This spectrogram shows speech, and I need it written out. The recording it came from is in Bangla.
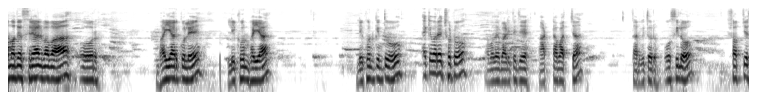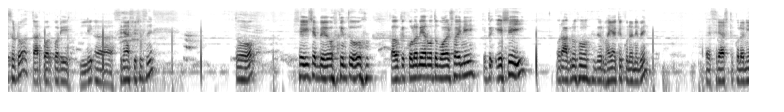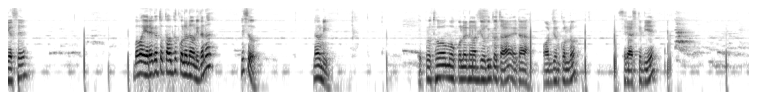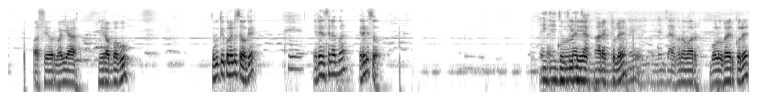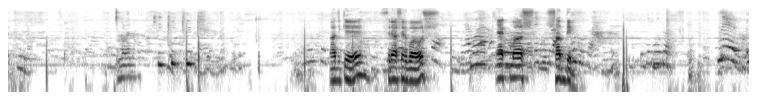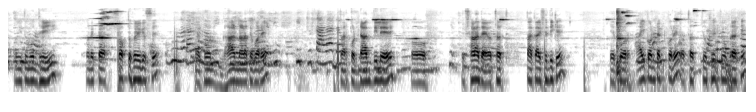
আমাদের শ্রেয়ার বাবা ওর ভাইয়ার কোলে লিখুন ভাইয়া। লিখুন কিন্তু একেবারে ছোট। আমাদের বাড়িতে যে আটটা বাচ্চা, তার ভিতর ও ছিল সবচেয়ে ছোট, তারপর পরই শ্রেয়াস এসেছে। তো সেই হিসেবে ওর কিন্তু কাউকে কোলে নেওয়ার মতো বয়স হয়নি, কিন্তু এসেই ওর আগ্রহ যে ওর ভাইয়াকে কোলে নেবে। তাই শ্রেয়াসকে কোলে নিয়েছে। বাবা এর আগে তো কাউকে কোলে নাওনি তাই না? নিছো? নাওনি? এই প্রথম ও কোলে নেওয়ার যে অভিজ্ঞতা এটা অর্জন করল শ্রেয়াসকে দিয়ে। পাশে ওর ভাইয়া নীরব বাবু। তুমি কি কোলে নিছো ওকে? হ্যাঁ। এটা নিছেন একবার? এটা নিছো? এই যে কোল আর এক কোলে। মানে ওখানে যাক। এখন আমার বড় ভাইয়ের করে। আজকে শ্রেয়াসের বয়স এক মাস সাত দিন। ইতিমধ্যেই অনেকটা শক্ত হয়ে গেছে। এখন ঘাড় নাড়াতে পারে। তারপর ডাক দিলে ও সাড়া দেয়, অর্থাৎ তাকায় সেদিকে। এরপর আই কন্ট্যাক্ট করে অর্থাৎ চোখে চোখ রাখে।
